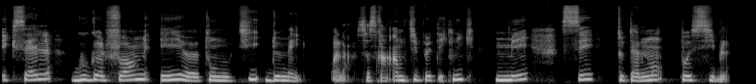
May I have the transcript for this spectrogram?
Excel, Google Form et ton outil de mail. Voilà, ça sera un petit peu technique, mais c'est totalement possible.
